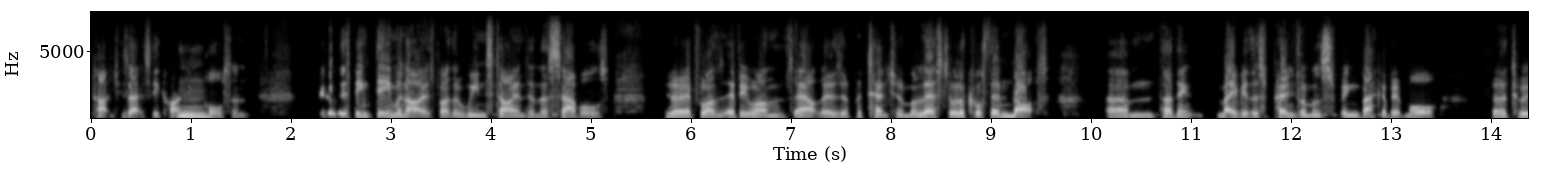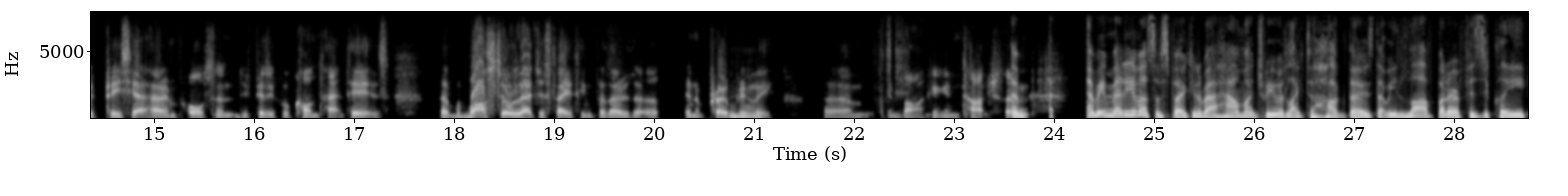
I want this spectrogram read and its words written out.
Touch is actually quite Mm. important because it's been demonized by the Weinsteins and the Saviles. You know, everyone's everyone's out there as a potential molester. Well, of course they're not. Um, so I think maybe this pendulum will swing back a bit more uh, to appreciate how important the physical contact is, uh, while still legislating for those that are inappropriately um, embarking in touch. So, Um, I mean, many of us have spoken about how much we would like to hug those that we love but are physically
